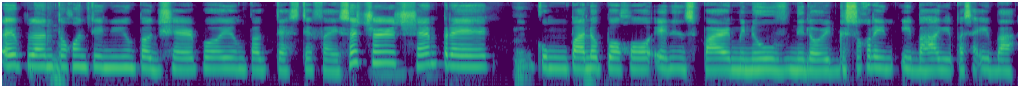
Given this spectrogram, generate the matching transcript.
I plan to continue yung pag-share po, yung pag-testify sa church. Siyempre, kung paano po ako in-inspire, minove ni Lord. Gusto ko rin ibahagi pa sa iba.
